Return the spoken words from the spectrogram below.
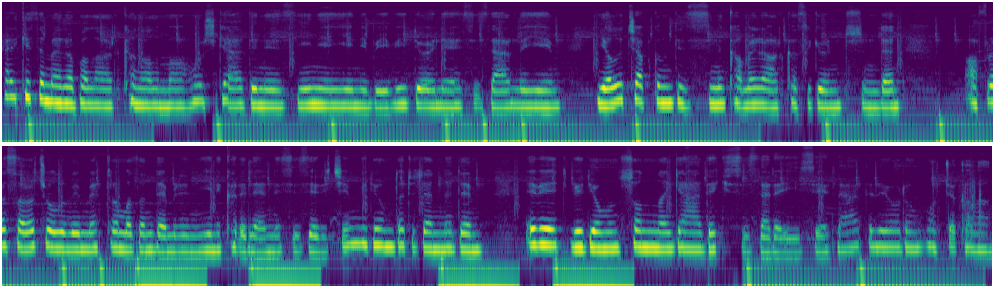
Herkese merhabalar kanalıma hoş geldiniz. Yine yeni bir video ile sizlerleyim. Yalı Çapkını dizisinin kamera arkası görüntüsünden Afra Saraçoğlu ve Mehmet Ramazan Demir'in yeni karelerini sizler için videomda düzenledim. Evet videomun sonuna geldik. Sizlere iyi seyirler diliyorum. Hoşçakalın.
